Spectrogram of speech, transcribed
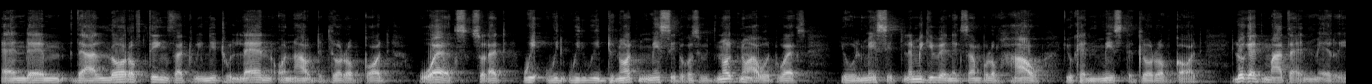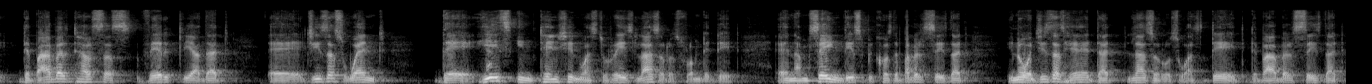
and um, there are a lot of things that we need to learn on how the glory of God works so that we we we, we do not miss it because if we do not know how it works you will miss it let me give you an example of how you can miss the glory of God look at Martha and Mary the bible tells us very clear that uh, Jesus went there. His intention was to raise Lazarus from the dead. And I'm saying this because the Bible says that, you know, when Jesus heard that Lazarus was dead, the Bible says that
